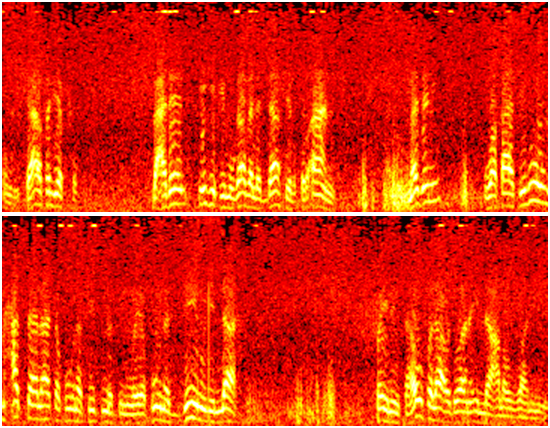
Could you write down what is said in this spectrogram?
ومن شاء فليكفر. بعدين يجي في مقابلة ده في القرآن المدني وقاتلوهم حتى لا تكون فتنة ويكون الدين لله. فإن انتهوا فلا عدوان إلا على الظالمين.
